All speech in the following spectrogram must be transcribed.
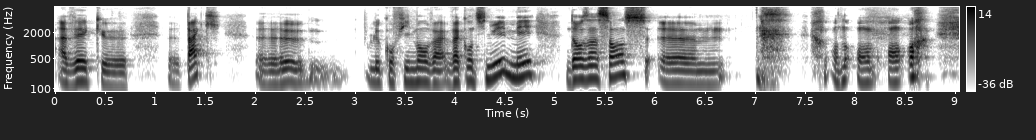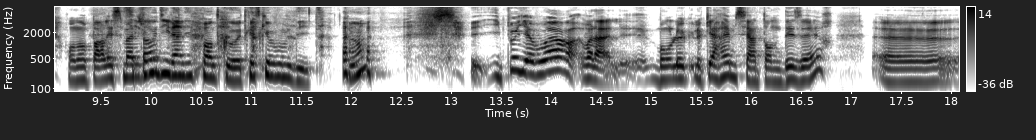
avec Pâques. le confinement va, continuer, mais dans un sens, on, en parlait ce matin. Si je vous dis lundi de Pentecôte, qu'est-ce que vous me dites hein Il peut y avoir, voilà, bon, le, carême, c'est un temps de désert. Euh,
